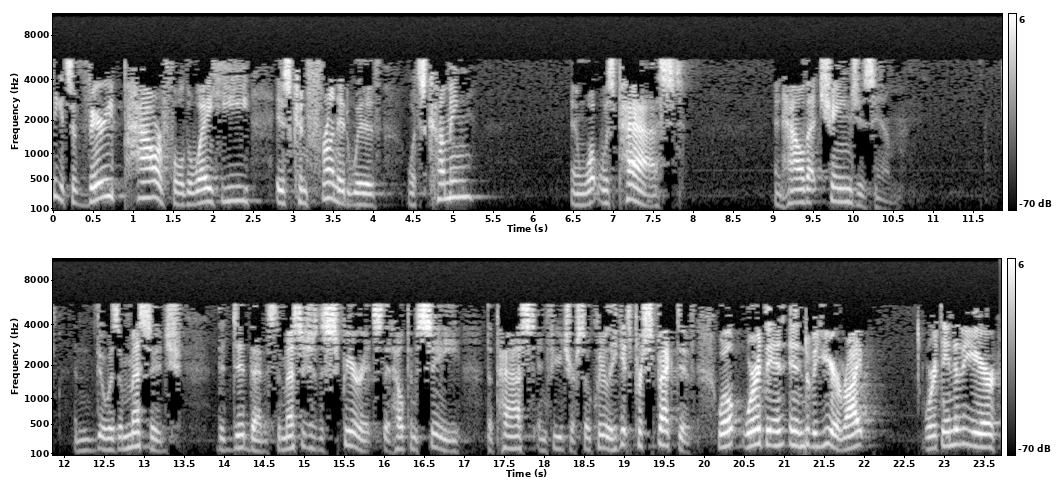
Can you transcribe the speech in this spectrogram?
I think it's a very powerful the way he is confronted with what's coming and what was past and how that changes him. And there was a message that did that. It's the message of the spirits that help him see the past and future so clearly. He gets perspective. Well, we're at the end of a year, right? We're at the end of the year,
